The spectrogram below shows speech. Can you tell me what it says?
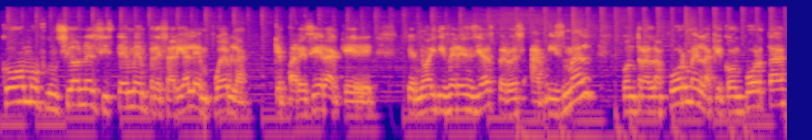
cómo funciona el sistema empresarial en Puebla, que pareciera que, que no hay diferencias, pero es abismal contra la forma en la que comporta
